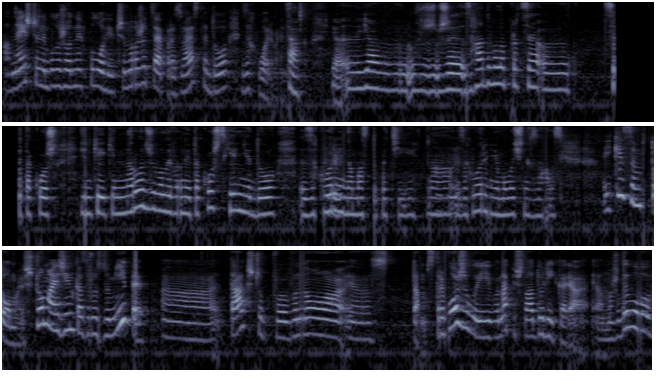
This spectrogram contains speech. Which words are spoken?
а в неї ще не було жодних пологів? Чи може це призвести до захворювань? Так, я, е, я вже згадувала про це. е, Це також жінки, які не народжували, вони також схильні до захворювань Мгм. на мастопатії, на захворювання молочних залоз. Які симптоми? Що має жінка зрозуміти так, щоб воно е, там стривожило і вона пішла до лікаря? Можливо,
